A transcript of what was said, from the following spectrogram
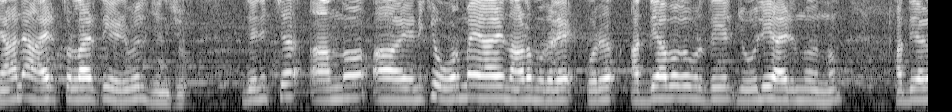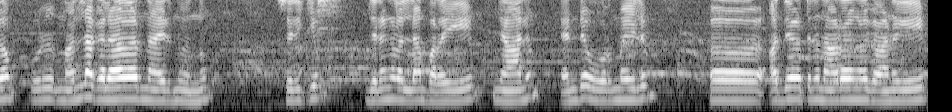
ഞാൻ ആയിരത്തി തൊള്ളായിരത്തി എഴുപതിൽ ജനിച്ചു. ജനിച്ച അന്ന് എനിക്ക് ഓർമ്മയായ നാട് മുതലേ ഒരു അധ്യാപക വൃത്തിയിൽ ജോലിയായിരുന്നുവെന്നും അദ്ദേഹം ഒരു നല്ല കലാകാരനായിരുന്നുവെന്നും ശരിക്കും ജനങ്ങളെല്ലാം പറയുകയും ഞാനും എന്റെ ഓർമ്മയിലും അദ്ദേഹത്തിന്റെ നാടകങ്ങൾ കാണുകയും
